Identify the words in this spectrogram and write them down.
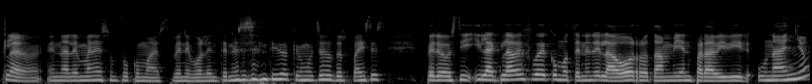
Claro, en Alemania es un poco más benevolente en ese sentido que en muchos otros países, pero sí, y la clave fue como tener el ahorro también para vivir un año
